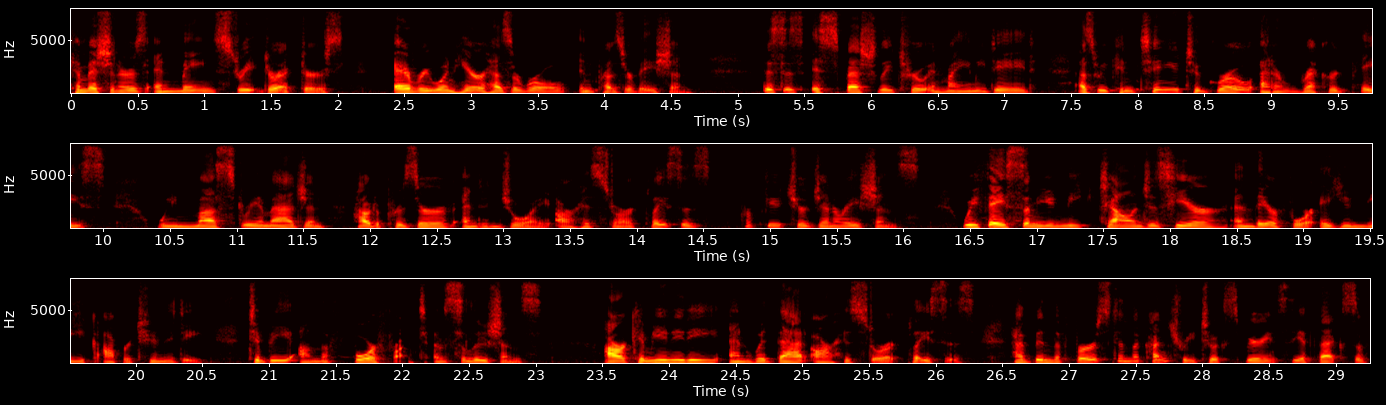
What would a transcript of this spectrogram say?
commissioners and Main Street directors. Everyone here has a role in preservation. This is especially true in Miami-Dade. As we continue to grow at a record pace, we must reimagine how to preserve and enjoy our historic places for future generations. We face some unique challenges here and therefore a unique opportunity to be on the forefront of solutions. Our community, and with that our historic places, have been the first in the country to experience the effects of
